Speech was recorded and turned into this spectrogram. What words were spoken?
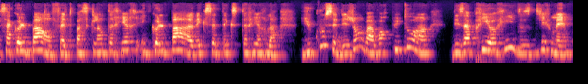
ça colle pas en fait, parce que l'intérieur, il colle pas avec cet extérieur-là. Du coup, c'est des gens, on va avoir plutôt des a priori de se dire, mais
